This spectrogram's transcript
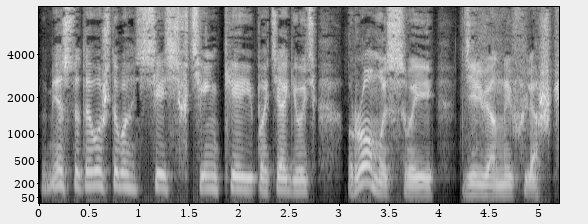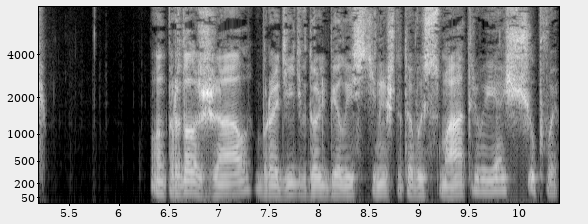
Вместо того, чтобы сесть в теньке и потягивать ром из своей деревянной фляжки, он продолжал бродить вдоль белой стены, что-то высматривая и ощупывая.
